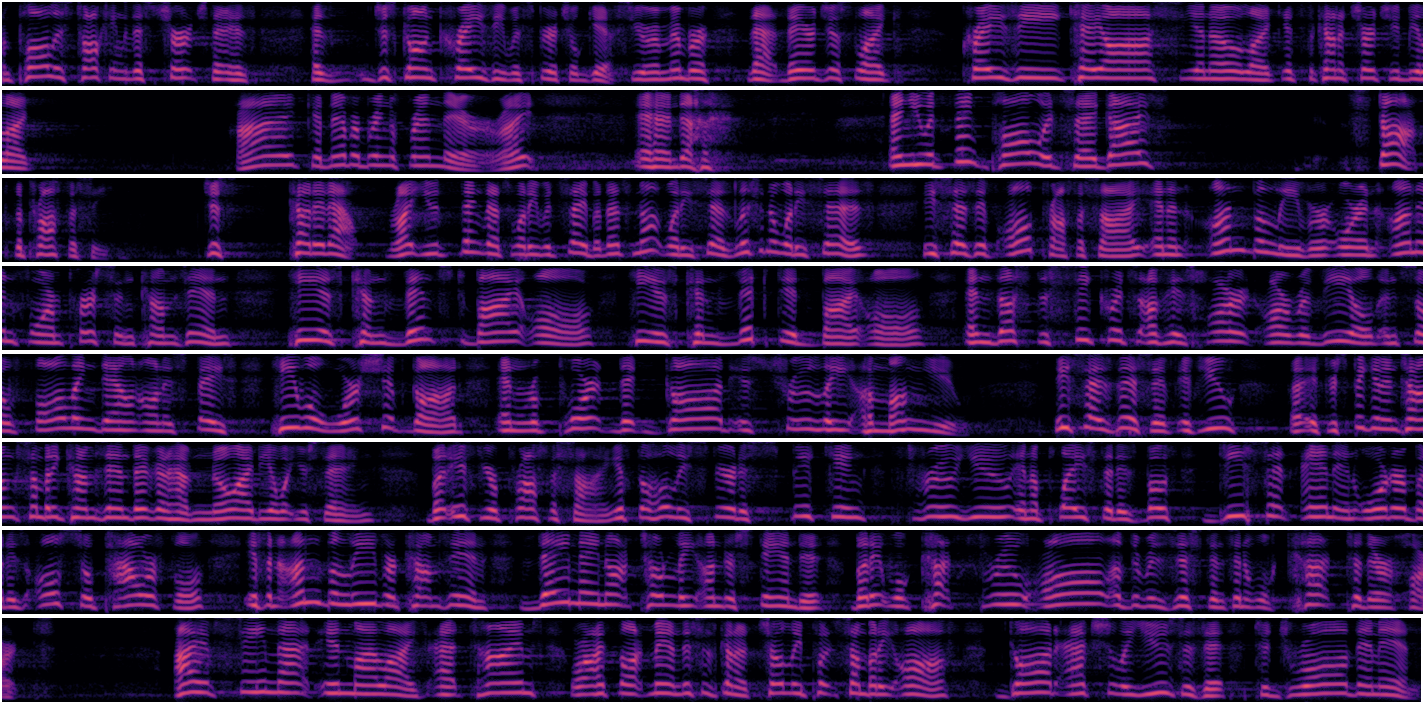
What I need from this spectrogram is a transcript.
And Paul is talking to this church that has, has just gone crazy with spiritual gifts. You remember that. They're just like crazy chaos, you know, like it's the kind of church you'd be like, I could never bring a friend there, right? And uh, and you would think Paul would say, guys, stop the prophecy. Just cut it out, right? You'd think that's what he would say, but that's not what he says. Listen to what he says. He says, if all prophesy and an unbeliever or an uninformed person comes in, he is convinced by all, he is convicted by all, and thus the secrets of his heart are revealed. And so, falling down on his face, he will worship God and report that God is truly among you. He says this if, if, you, uh, if you're speaking in tongues, somebody comes in, they're going to have no idea what you're saying. But if you're prophesying, if the Holy Spirit is speaking through you in a place that is both decent and in order, but is also powerful. If an unbeliever comes in, they may not totally understand it, but it will cut through all of the resistance and it will cut to their heart. I have seen that in my life at times where I thought, man, this is going to totally put somebody off. God actually uses it to draw them in.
